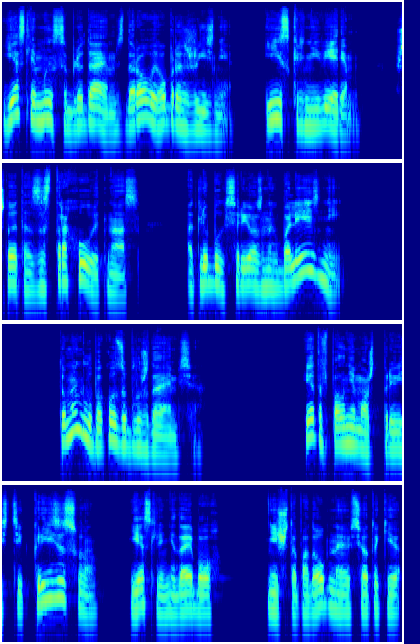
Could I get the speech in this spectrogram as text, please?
Если мы соблюдаем здоровый образ жизни и искренне верим, что это застрахует нас от любых серьезных болезней, то мы глубоко заблуждаемся. И это вполне может привести к кризису, если, не дай бог, нечто подобное все-таки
